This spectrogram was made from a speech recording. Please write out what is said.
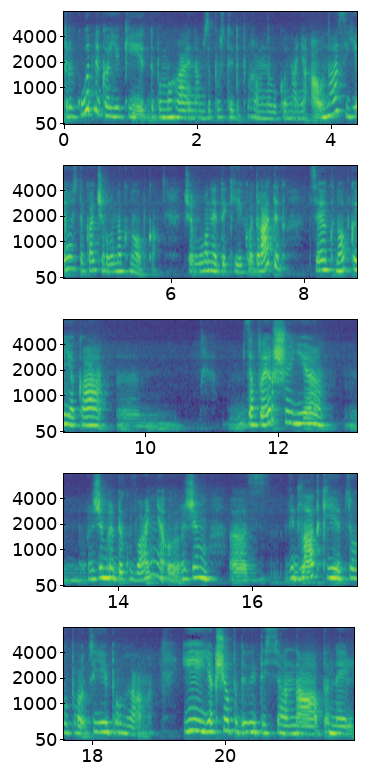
трикутника, який допомагає нам запустити програмне виконання, а у нас є ось така червона кнопка червоний такий квадратик це кнопка, яка завершує режим редагування, режим відладки цього, цієї програми. І якщо подивитися на панель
